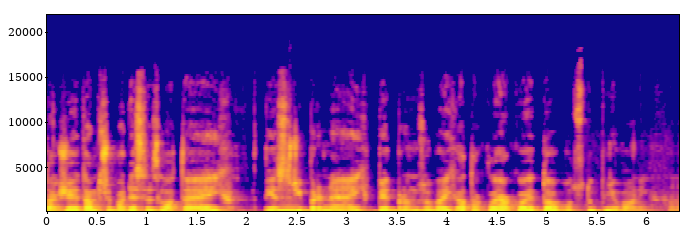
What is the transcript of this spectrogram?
Takže je tam třeba 10 zlatých, pět hmm. stříbrných, pět bronzových a takhle jako je to odstupňovaný. No,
